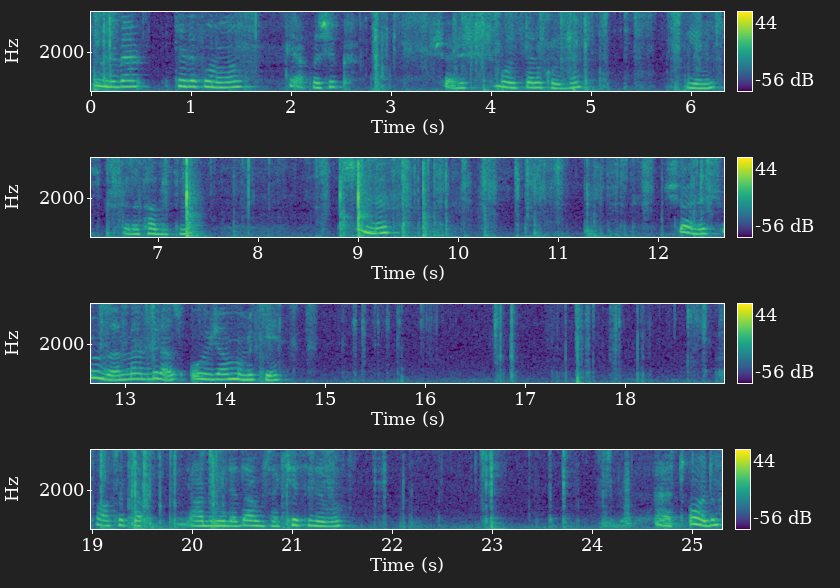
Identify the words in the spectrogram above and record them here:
Şimdi ben telefonumu yaklaşık şöyle şu boyutlara koyacağım. Diyelim. Ya da tabletimi. Şimdi şöyle şuradan ben biraz oyacağım bunu ki falçata yardımıyla daha güzel kesilir bu. Evet oydum.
